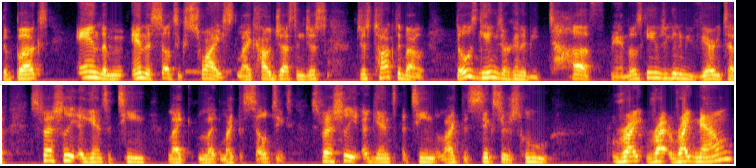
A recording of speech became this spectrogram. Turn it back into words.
the Bucks, and the and the Celtics twice, like how Justin just just talked about. Those games are going to be tough, man. Those games are going to be very tough, especially against a team like like like the Celtics, especially against a team like the Sixers, who right right right now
